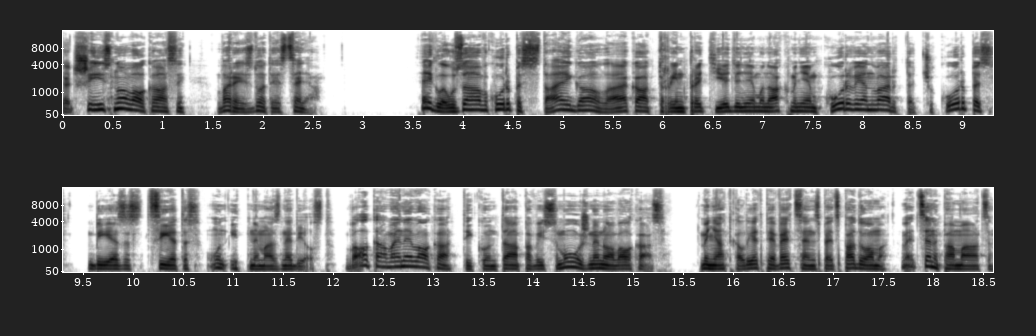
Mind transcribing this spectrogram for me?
kad šīs novalkāsi, varēs doties ceļā. Egle uzāva kurpes, staigā, lēkā, trin pret ķieģeļiem un akmeņiem, kur vien var, taču kurpes biezas, cietas un it nemaz nedilst. Valkā vai nevalkā, tik un tā pa visu mūžu nenovalkās. Viņa atkal iet pie vecenes pēc padoma, vecene pamāca,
